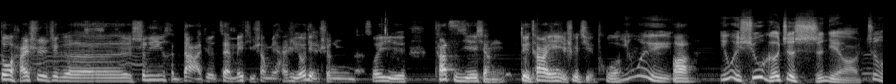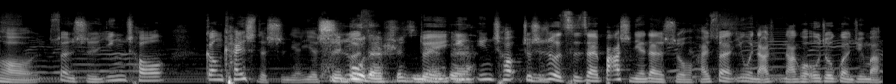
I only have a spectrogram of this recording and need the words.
都还是这个声音很大，就在媒体上面还是有点声音的。所以他自己也想，对他而言也是个解脱。因为啊，因为休格这十年啊，正好算是英超。刚开始的十年也是起步的十几年，对英英超就是热刺在八十年代的时候还算，因为拿拿过欧洲冠军嘛，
